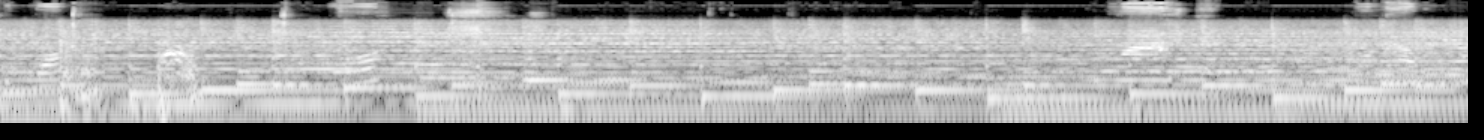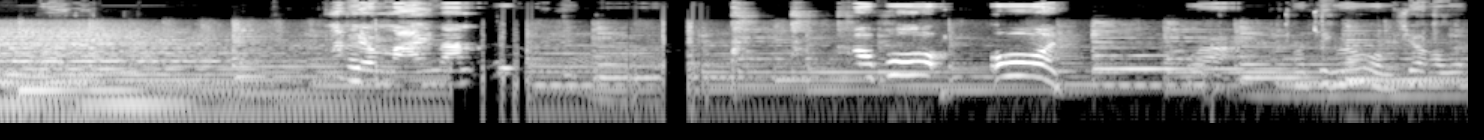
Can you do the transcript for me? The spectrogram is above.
ขุดบล็อกโอ้มาแล้วเดี๋ยวไม้นั้นข้าวโพดโอ๊ดว่าจริงแล้วผมเชื่อเขาว่า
